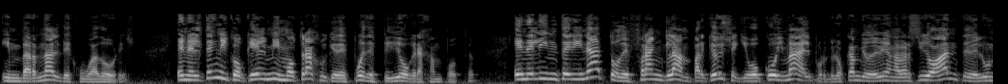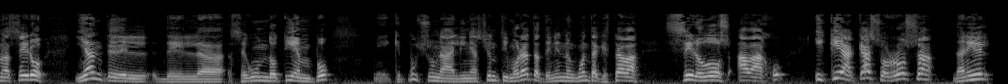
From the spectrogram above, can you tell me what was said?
invernal de jugadores, en el técnico que él mismo trajo y que después despidió Graham Potter, en el interinato de Frank Lampard, que hoy se equivocó y mal, porque los cambios debían haber sido antes del 1 a 0 y antes del, ah, segundo tiempo, eh, que puso una alineación timorata teniendo en cuenta que estaba 0-2 abajo, y que acaso Rosa, Daniel,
